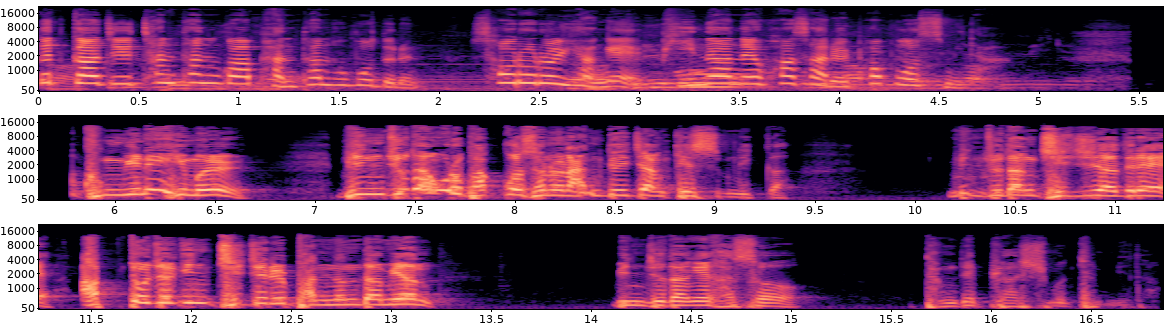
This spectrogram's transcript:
끝까지 찬탄과 반탄 후보들은 서로를 향해 비난의 화살을 퍼부었습니다. 국민의힘을 민주당으로 바꿔서는 안 되지 않겠습니까? 민주당 지지자들의 압도적인 지지를 받는다면 민주당에 가서 당대표 하시면 됩니다.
